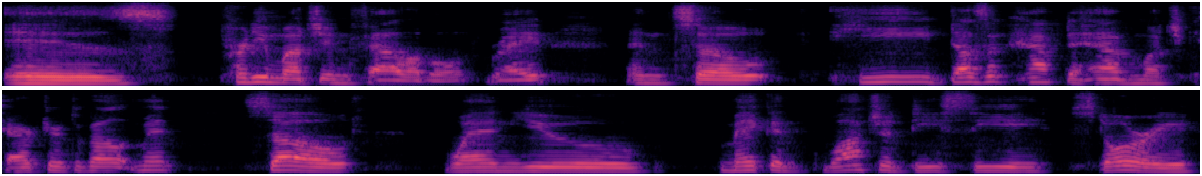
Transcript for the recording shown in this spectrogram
is pretty much infallible right? And so he doesn't have to have much character development. So when you make a watch a dc story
